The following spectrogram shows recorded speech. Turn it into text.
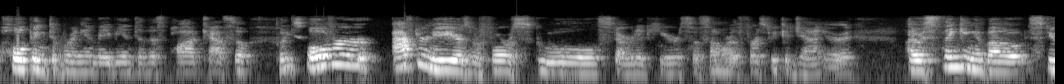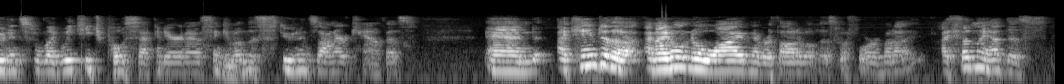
hoping to bring in maybe into this podcast so please over after New Year's, before school started here, so somewhere the first week of January, I was thinking about students. Like we teach post secondary, and I was thinking about the students on our campus. And I came to the, and I don't know why I've never thought about this before, but I, I suddenly had this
